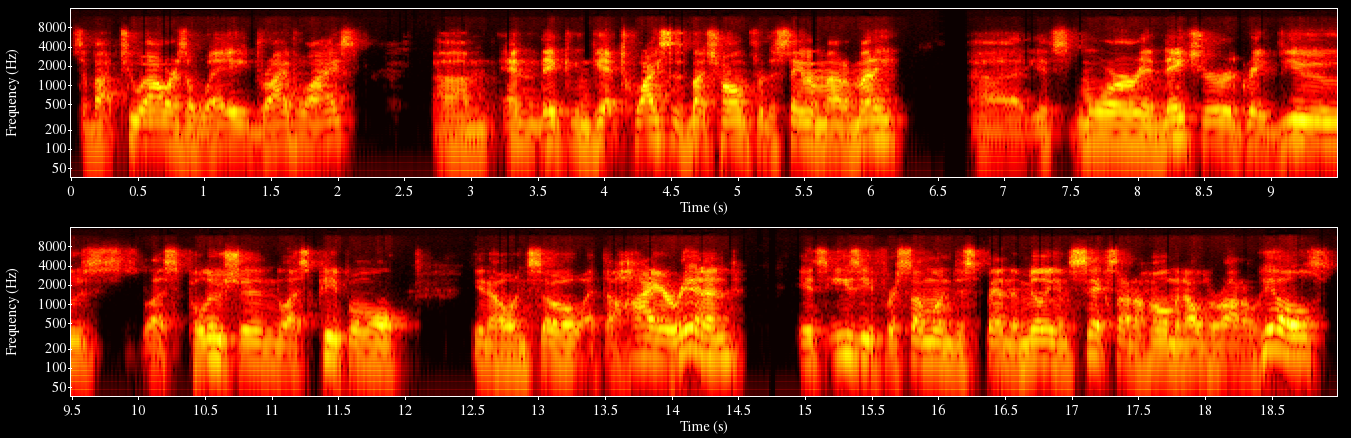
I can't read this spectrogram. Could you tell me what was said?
It's about two hours away drive wise um, and they can get twice as much home for the same amount of money. Uh, it's more in nature, great views, less pollution, less people, you know, and so at the higher end, it's easy for someone to spend a million six on a home in El Dorado Hills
